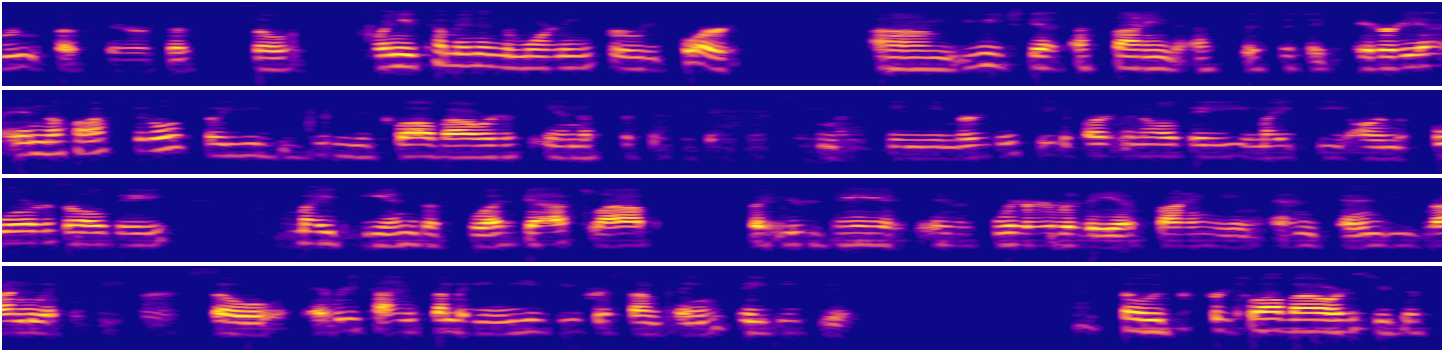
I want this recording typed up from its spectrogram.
group of therapists. So when you come in in the morning for report, um, you each get assigned a specific area in the hospital. So you do your 12 hours in a specific area. So you might be in the emergency department all day, you might be on the floors all day, you might be in the blood gas lab, but your day is wherever they assign you and, and you run with the beeper. So every time somebody needs you for something, they beep you. So for 12 hours, you're just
